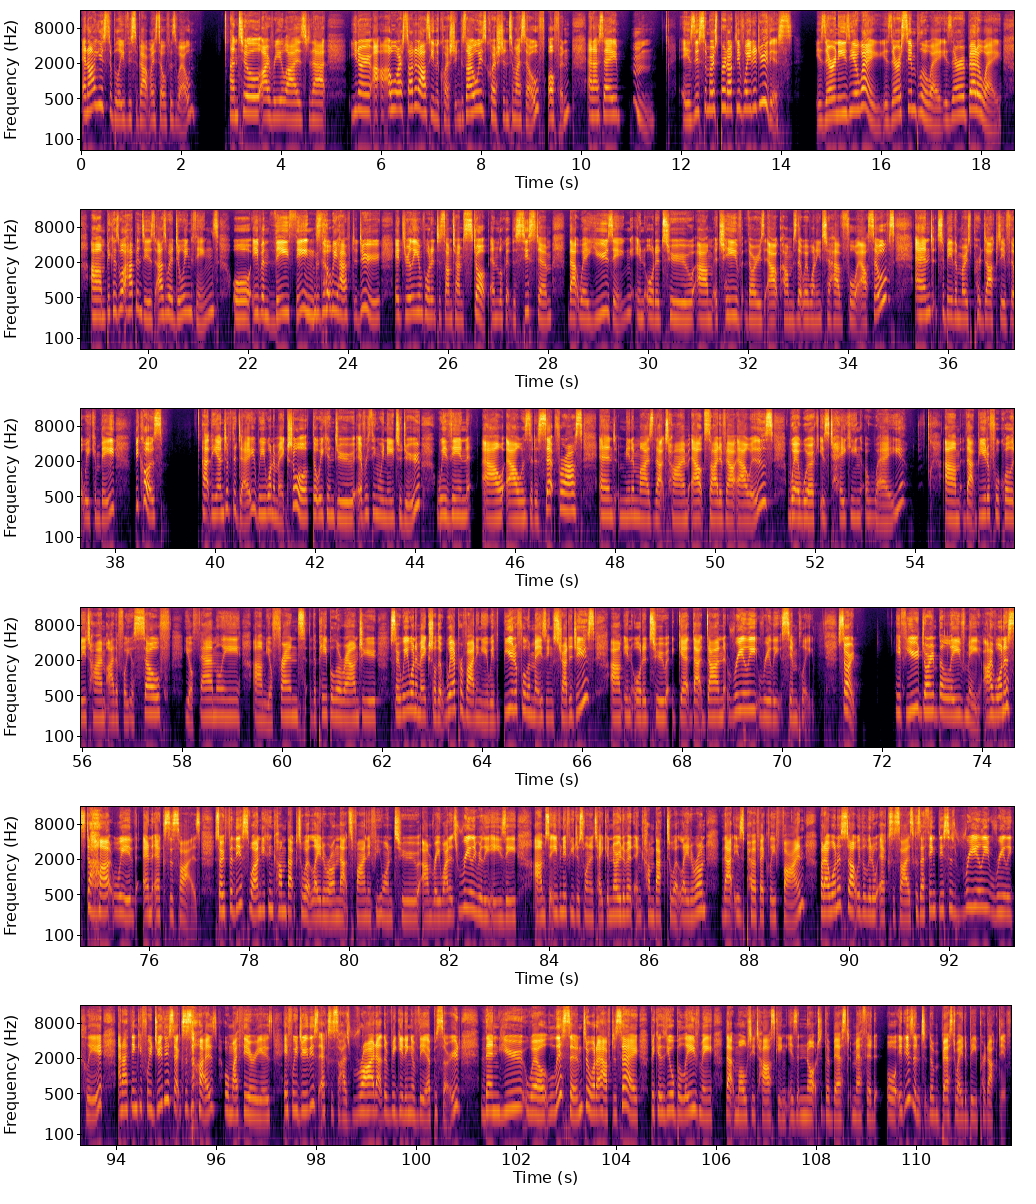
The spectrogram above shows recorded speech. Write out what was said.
And I used to believe this about myself as well until I realized that you know, I, I, started asking the question because I always question to myself often, and I say, hmm, is this the most productive way to do this? Is there an easier way? Is there a simpler way? Is there a better way? Um, because what happens is, as we're doing things, or even the things that we have to do, it's really important to sometimes stop and look at the system that we're using in order to um, achieve those outcomes that we're wanting to have for ourselves and to be the most productive that we can be. Because at the end of the day, we want to make sure that we can do everything we need to do within our hours that are set for us and minimize that time outside of our hours where work is taking away um, that beautiful quality time either for yourself, your family, um, your friends, the people around you. So, we want to make sure that we're providing you with beautiful, amazing strategies um, in order to get that done really, really simply. So, if you don't believe me, I want to start with an exercise. So, for this one, you can come back to it later on. That's fine if you want to um, rewind. It's really, really easy. Um, so, even if you just want to take a note of it and come back to it later on, that is perfectly fine. But I want to start with a little exercise because I think this is really, really clear. And I think if we do this exercise, or my theory is, if we do this exercise right at the beginning of the episode, then you will listen to what I have to say because you'll believe me that multitasking is not the best method or it isn't the best way to be productive.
